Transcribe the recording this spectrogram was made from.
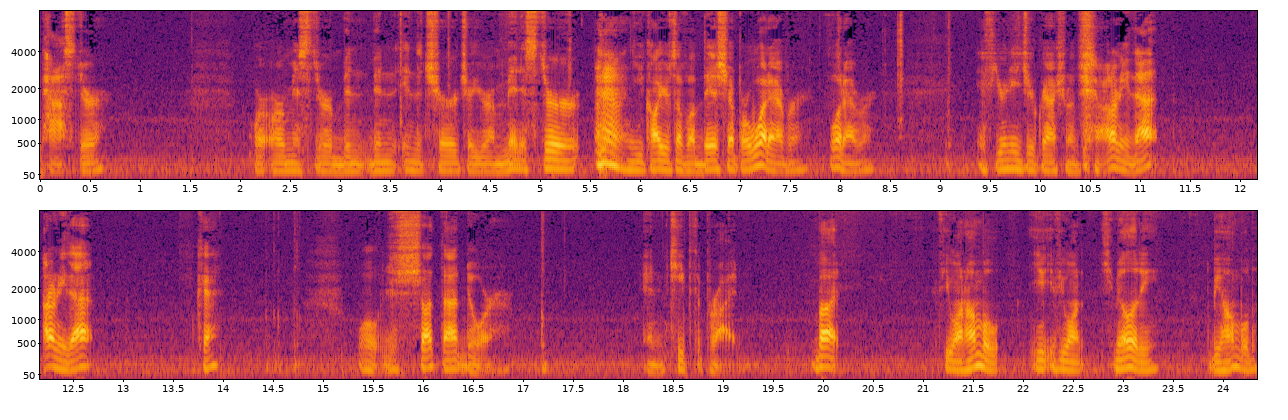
pastor, or, or Mr. Been, been in the church, or you're a minister, you call yourself a bishop, or whatever, whatever. If your knee jerk reaction was, I don't need that. I don't need that. Okay? Well, just shut that door and keep the pride. But if you want humble, if you want humility to be humbled,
